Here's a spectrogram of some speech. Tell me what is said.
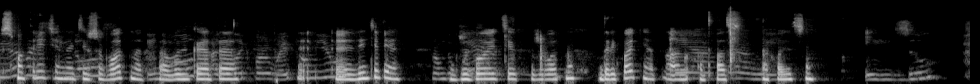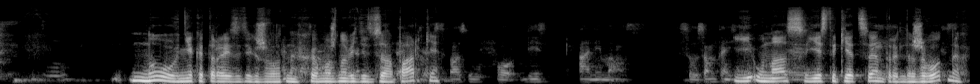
Смотрите на этих животных. А вы когда-то э, видели вживую этих животных? Далеко от, от вас находятся? Ну, некоторые из этих животных можно увидеть в зоопарке. И у нас есть такие центры для животных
